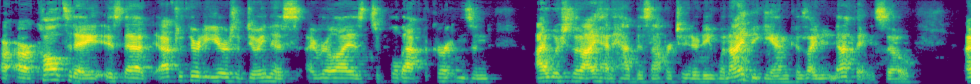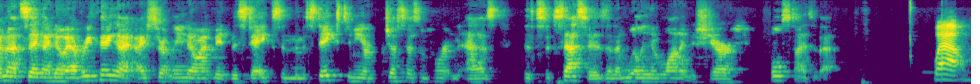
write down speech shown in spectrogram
our, our, call today is that after 30 years of doing this i realized to pull back the curtains and i wish that i had had this opportunity when i began because i knew nothing so i'm not saying i know everything I, I certainly know i've made mistakes and the mistakes to me are just as important as the successes, and I'm willing and wanting to share both sides of that. Wow.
